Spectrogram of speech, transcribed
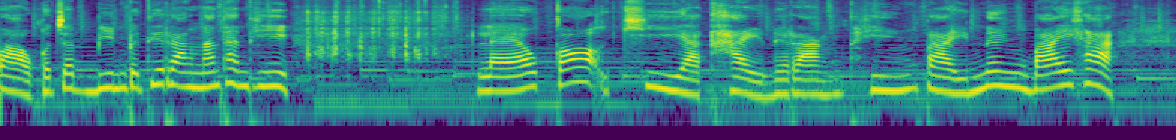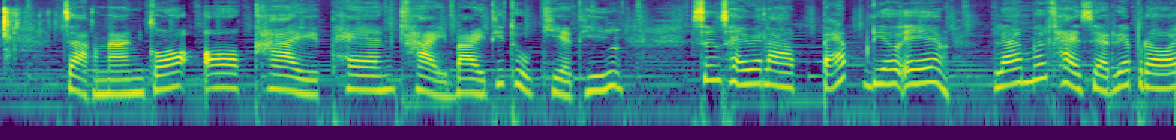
ว่าวก็จะบินไปที่รังนั้นทันที แล้วก็เขี่ยไข่ในรังทิ้งไปหนึ่งใบค่ะ จากนั้นก็ออกไข่แทนไข่ใบที่ถูกเขี่ยทิ้ง ซึ่งใช้เวลาแป๊บเดียวเอง และเมื่อไข่เสร็จเรียบร้อย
